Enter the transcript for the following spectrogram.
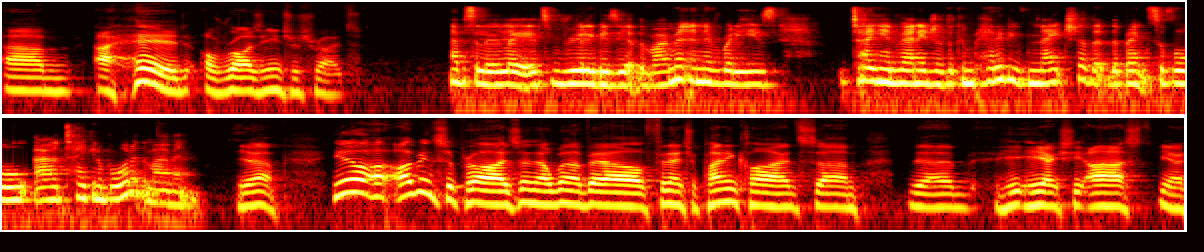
um, ahead of rising interest rates. Absolutely. It's really busy at the moment, and everybody is taking advantage of the competitive nature that the banks have all uh, taken aboard at the moment. Yeah. You know, I, have been surprised. You know, one of our financial planning clients, um, uh, he, he, actually asked, you know,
